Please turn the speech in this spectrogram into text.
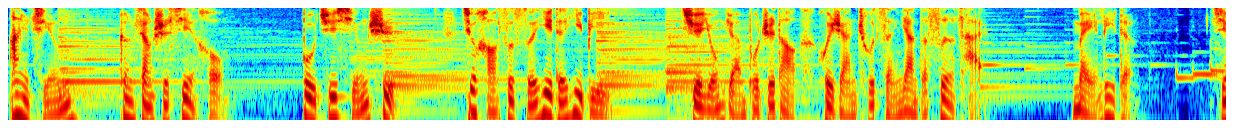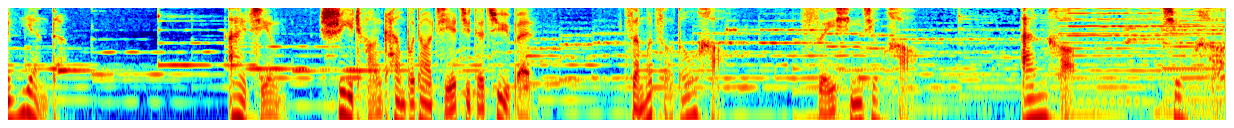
爱情更像是邂逅，不拘形式，就好似随意的一笔，却永远不知道会染出怎样的色彩，美丽的，惊艳的。爱情是一场看不到结局的剧本，怎么走都好，随心就好，安好。就好。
